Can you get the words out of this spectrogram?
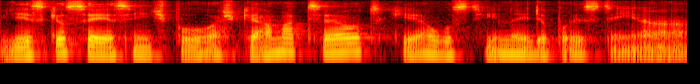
e esse que eu sei, assim, tipo, acho que é a Matzelt, que é a Augustina, e depois tem a,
